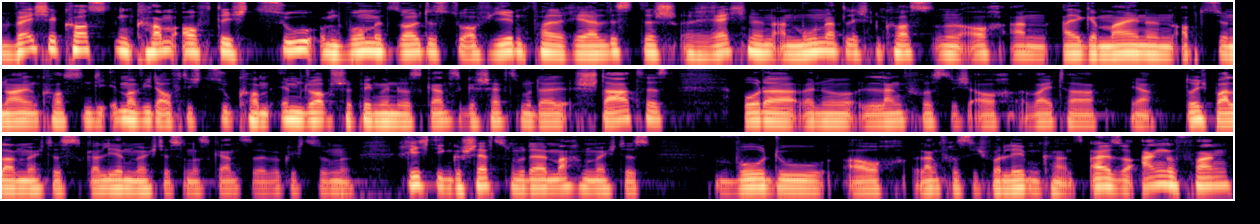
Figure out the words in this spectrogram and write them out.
Welche Kosten kommen auf dich zu und womit solltest du auf jeden Fall realistisch rechnen an monatlichen Kosten und auch an allgemeinen optionalen Kosten, die immer wieder auf dich zukommen im Dropshipping, wenn du das ganze Geschäftsmodell startest oder wenn du langfristig auch weiter ja, durchballern möchtest, skalieren möchtest und das Ganze wirklich zu einem richtigen Geschäftsmodell machen möchtest, wo du auch langfristig vorleben kannst. Also angefangen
